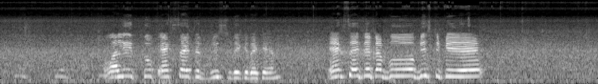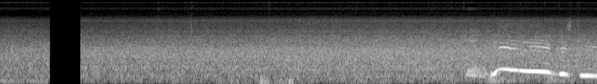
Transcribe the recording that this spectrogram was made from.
অলিদ খুব এক্সাইটেড বৃষ্টি দেখে দেখেন। এক্সাইটেড আব্বু বৃষ্টি পেয়ে। বৃষ্টি।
